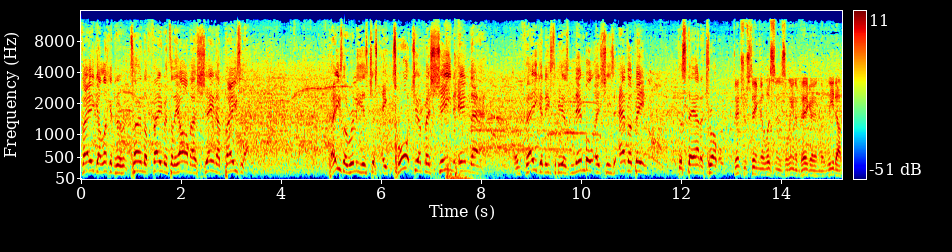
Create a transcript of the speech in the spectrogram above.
Vega looking to return the favor to the armor, Shayna Baszler. Baszler really is just a torture machine in there. And Vega needs to be as nimble as she's ever been to stay out of trouble. It's interesting to listen to Zelina Vega in the lead up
